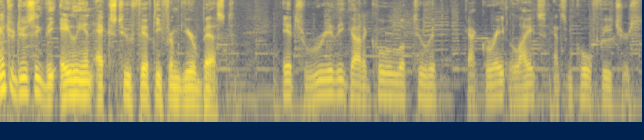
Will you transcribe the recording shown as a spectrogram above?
introducing the Alien X250 from GearBest. It's really got a cool look to it, got great lights and some cool features.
